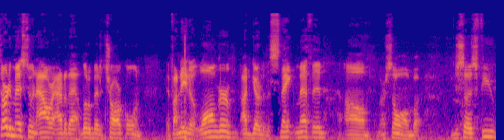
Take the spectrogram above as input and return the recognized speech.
30 minutes to an hour out of that little bit of charcoal, and if I need it longer, I'd go to the snake method um, or so on. But just those few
